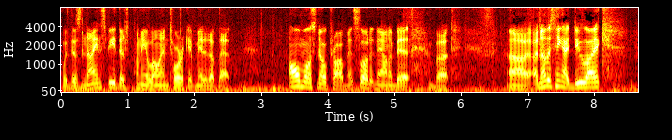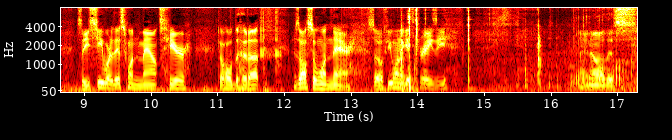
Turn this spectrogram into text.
with this nine speed, there's plenty of low end torque. It made it up that almost no problem. It slowed it down a bit, but uh, another thing I do like, so you see where this one mounts here to hold the hood up, there's also one there. So if you wanna get crazy, I know this,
